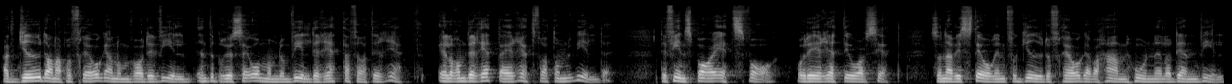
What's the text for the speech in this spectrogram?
att gudarna på frågan om vad de vill inte bryr sig om om de vill det rätta för att det är rätt, eller om det rätta är rätt för att de vill det. Det finns bara ett svar, och det är rätt oavsett. Så när vi står inför Gud och frågar vad han, hon eller den vill,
